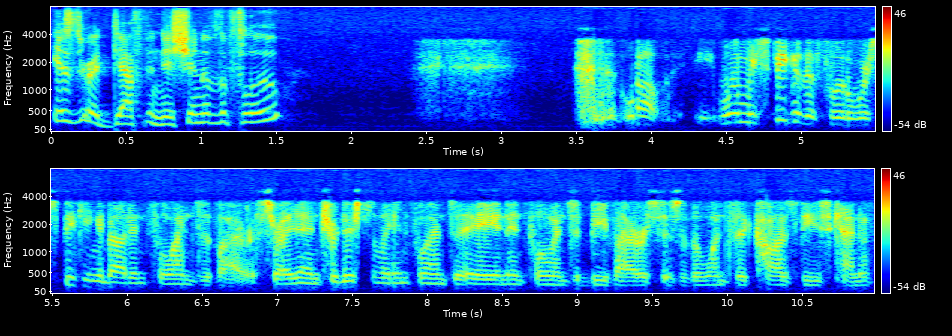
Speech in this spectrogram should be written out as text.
is there a definition of the flu? Well, when we speak of the flu, we're speaking about influenza virus, right? And traditionally, influenza A and influenza B viruses are the ones that cause these kind of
